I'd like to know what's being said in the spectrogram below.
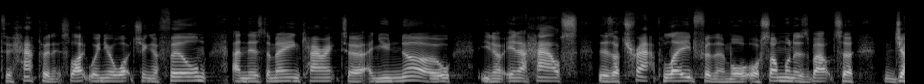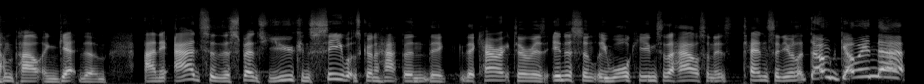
to happen. It's like when you're watching a film and there's the main character and you know, you know, in a house there's a trap laid for them or, or someone is about to jump out and get them. And it adds to the suspense. You can see what's going to happen. The, the character is innocently walking into the house and it's tense and you're like, don't go in there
